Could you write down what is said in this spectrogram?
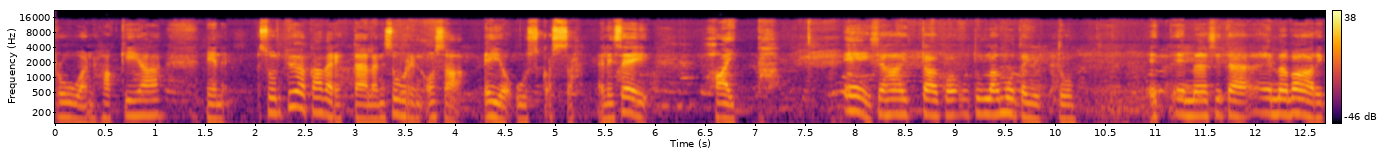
ruoan hakijaa, niin sun työkaverit täällä, niin suurin osa ei ole uskossa. Eli se ei haittaa. Ei se haittaa, kun tullaan muuta juttua. Et en mä sitä, en mä vaari,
